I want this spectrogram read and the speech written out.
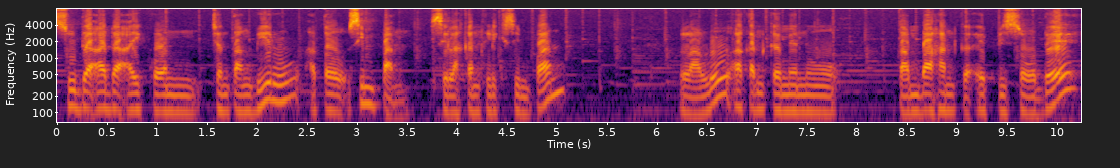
sudah ada ikon centang biru atau simpan. Silahkan klik simpan. Lalu akan ke menu tambahan ke episode.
